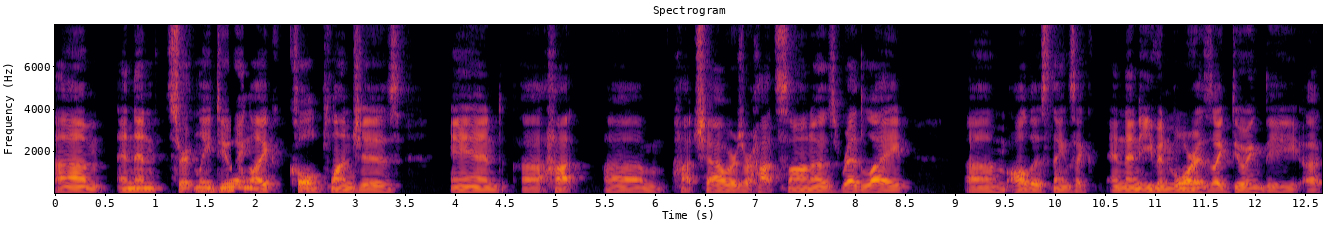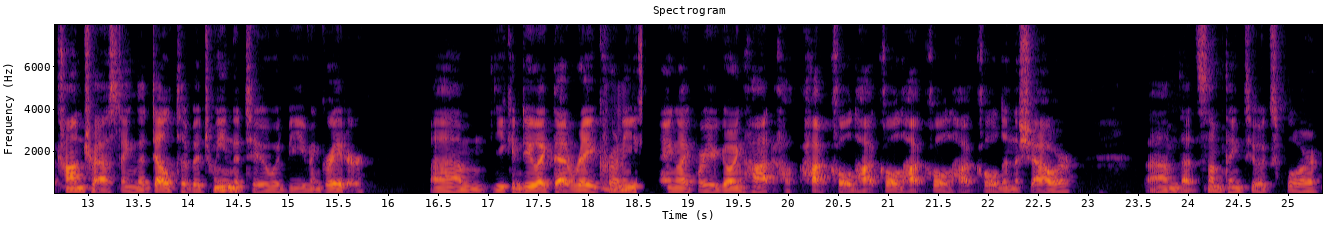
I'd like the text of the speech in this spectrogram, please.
Um, and then certainly doing like cold plunges and uh, hot um, hot showers or hot saunas, red light, um, all those things like and then even more is like doing the uh, contrasting the delta between the two would be even greater. Um, you can do like that ray Cronise mm-hmm. thing like where you're going hot hot cold hot cold hot cold hot cold in the shower. Um, that's something to explore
